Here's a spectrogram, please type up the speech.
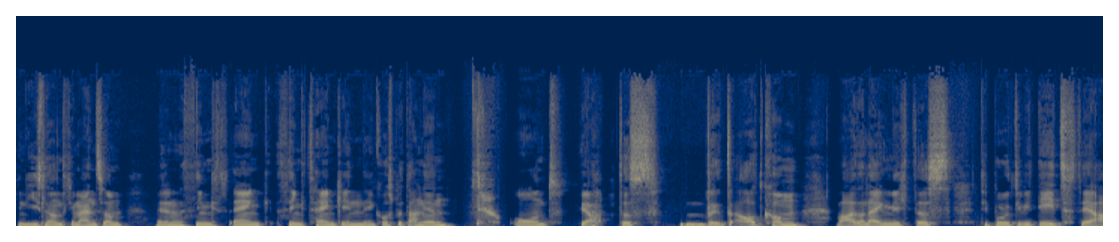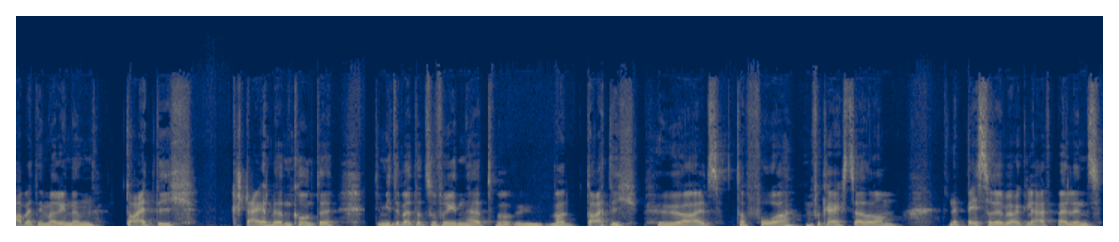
in Island gemeinsam mit einem Think Tank, Think Tank in, in Großbritannien. Und ja, das der Outcome war dann eigentlich, dass die Produktivität der Arbeitnehmerinnen deutlich gesteigert werden konnte. Die Mitarbeiterzufriedenheit war, war deutlich höher als davor im Vergleichszeitraum. Eine bessere Work-Life-Balance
